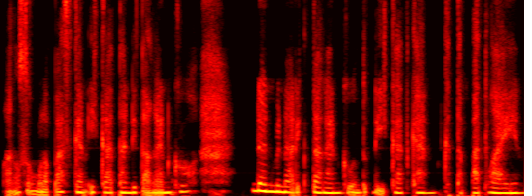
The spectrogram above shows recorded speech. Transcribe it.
langsung melepaskan ikatan di tanganku dan menarik tanganku untuk diikatkan ke tempat lain.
